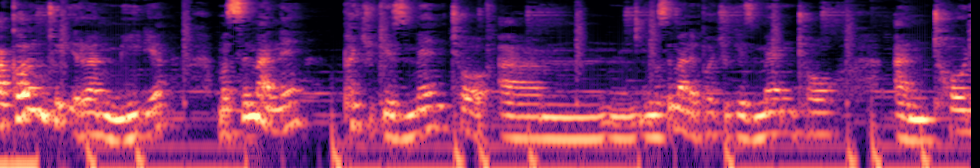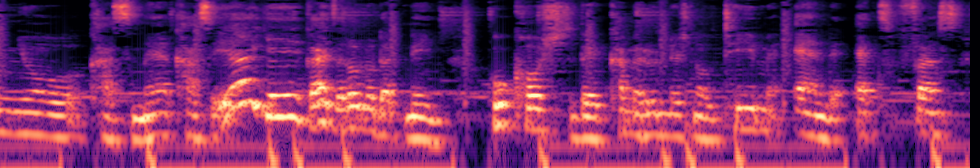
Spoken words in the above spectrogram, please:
According to Iran media, Mosimane Portuguese mentor, um, Mosimane Portuguese mentor Antonio Casmer, yeah, yeah, yeah, guys, I don't know that name, who coached the Cameroon national team and ex-France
